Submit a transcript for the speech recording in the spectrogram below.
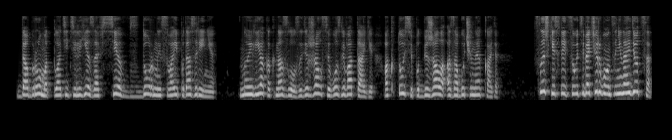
добром отплатить Илье за все вздорные свои подозрения. Но Илья, как назло, задержался возле ватаги, а к Тосе подбежала озабоченная Катя. «Слышь, кислица, у тебя червонца не найдется?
